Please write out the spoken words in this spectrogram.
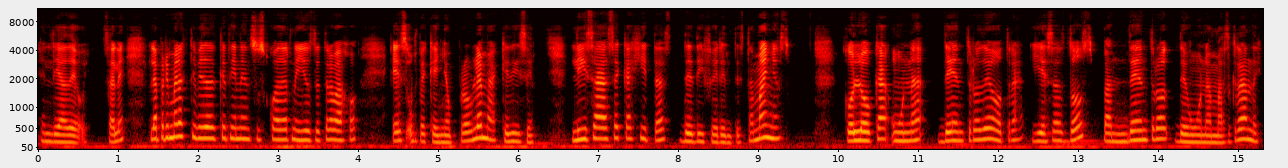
el día de hoy, ¿sale? La primera actividad que tienen sus cuadernillos de trabajo es un pequeño problema que dice, Lisa hace cajitas de diferentes tamaños. Coloca una dentro de otra y esas dos van dentro de una más grande,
